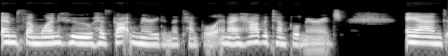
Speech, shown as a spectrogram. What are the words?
am someone who has gotten married in the temple and I have a temple marriage. And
